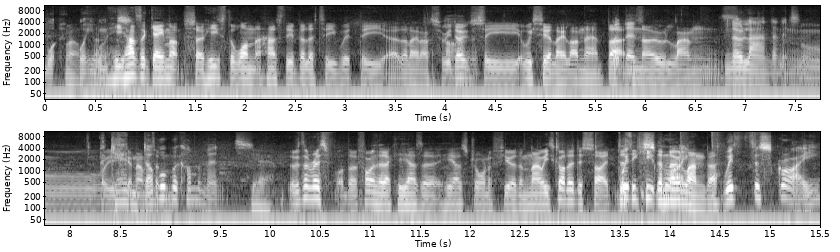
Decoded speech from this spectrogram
what, Well, what he wants. he has a game up, so he's the one that has the ability with the uh, the ley line. So we Oh, don't see we see a ley line there, but, there's no lands. no land and it's Ooh, he's again double to become immense. Yeah, with the risk the foreign deck, he has a he has drawn a few of them. Now he's got to decide: does With he the keep the no scry- lander? With the scry,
